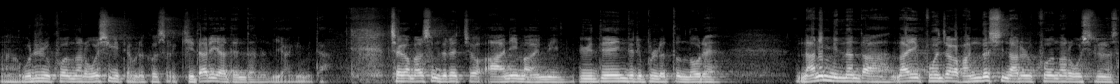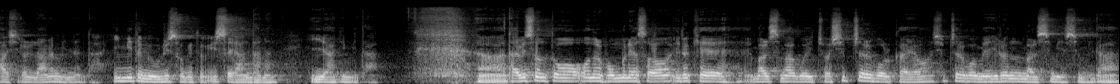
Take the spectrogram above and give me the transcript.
어, 우리를 구원하러 오시기 때문에 그것을 기다려야 된다는 이야기입니다. 제가 말씀드렸죠. 아니 마이민, 유대인들이 불렀던 노래. 나는 믿는다. 나의 구원자가 반드시 나를 구원하러 오시려는 사실을 나는 믿는다. 이 믿음이 우리 속에도 있어야 한다는 이야기입니다. 아, 다윗은 또 오늘 본문에서 이렇게 말씀하고 있죠. 10절 볼까요? 10절 보면 이런 말씀이 있습니다.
